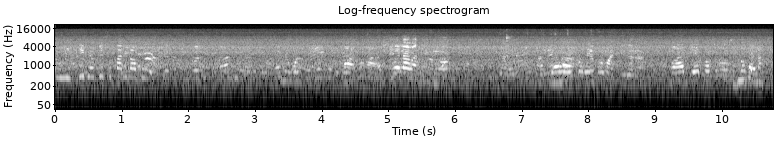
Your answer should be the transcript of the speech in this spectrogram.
उलटी ठेवते सुपारी बाबू? काकी दोन्ही म्हणजे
